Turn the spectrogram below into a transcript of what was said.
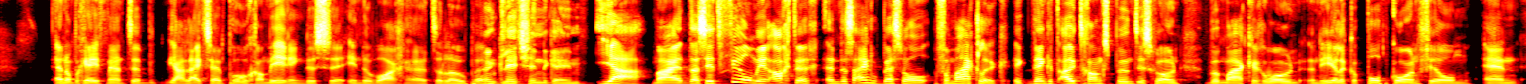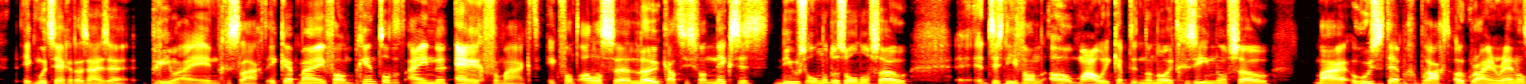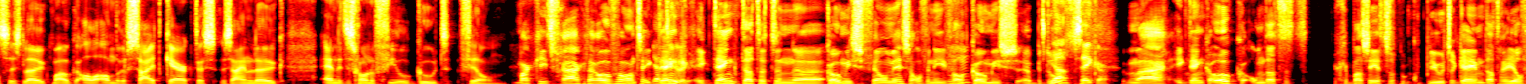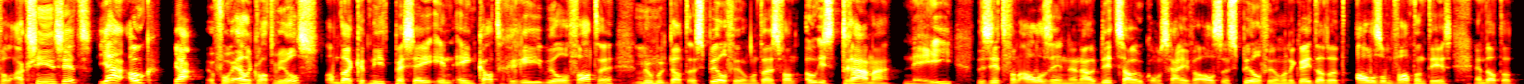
En op een gegeven moment eh, ja, lijkt zijn programmering dus eh, in de war eh, te lopen. Een glitch in de game. Ja, maar daar zit veel meer achter. En dat is eigenlijk best wel vermakelijk. Ik denk het uitgangspunt is gewoon... we maken gewoon een heerlijke popcornfilm. En ik moet zeggen, daar zijn ze prima in geslaagd. Ik heb mij van begin tot het einde erg vermaakt. Ik vond alles leuk. Ik had zoiets van, niks is nieuws onder de zon of zo. Het is niet van, oh wauw, ik heb dit nog nooit gezien of zo. Maar hoe ze het hebben gebracht, ook Ryan Reynolds is leuk, maar ook alle andere side characters zijn leuk. En het is gewoon een feel-good film. Mag ik iets vragen daarover? Want ik, Ja, denk, tuurlijk. ik denk dat het een eh komische film is, of in ieder geval komisch eh, bedoeld. zeker. Maar ik denk ook, omdat het gebaseerd is op een computergame, dat er heel veel actie in zit. Ja, ook. Ja, voor elk wat wils. Omdat ik het niet per se in één categorie wil vatten, noem ik dat een speelfilm. Want dan is van, oh, is het drama? Nee, er zit van alles in. En nou, dit zou ik omschrijven als een speelfilm. Want ik weet dat het allesomvattend is. En dat, dat,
